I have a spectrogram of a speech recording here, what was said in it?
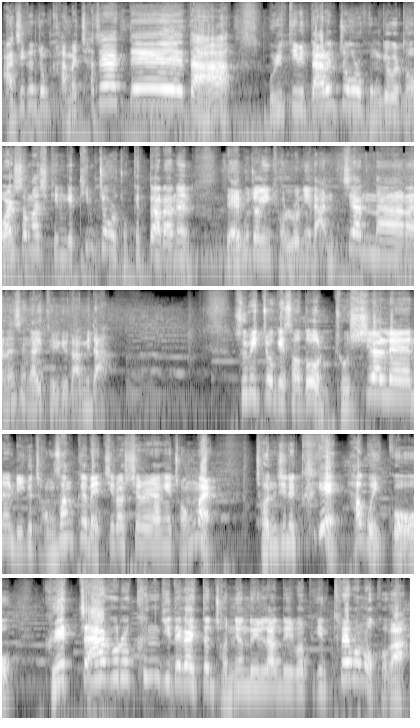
아직은 좀 감을 찾아야 할 때다. 우리 팀이 다른 쪽으로 공격을 더 활성화시키는 게 팀적으로 좋겠다라는 내부적인 결론이 남지 않나라는 생각이 들기도 합니다. 수비 쪽에서도 조시 알렌은 리그 정상급 엣지러시를 향해 정말 전진을 크게 하고 있고 그의 짝으로 큰 기대가 있던 전년도 1라운드 1번 픽인 트레버 노커가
